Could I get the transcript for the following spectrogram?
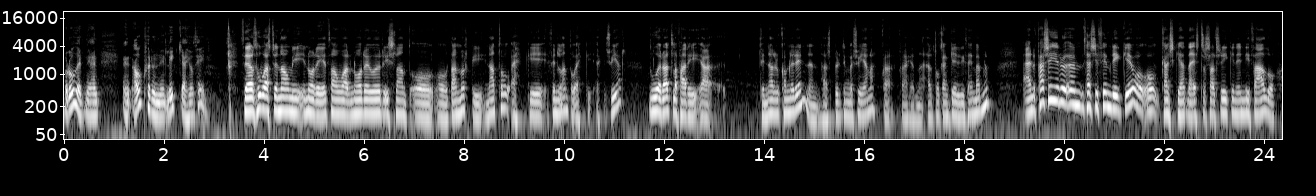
bróðirni en, en ákverðunni liggja hjá þeim. Þegar þú varst við námi í Noregi þá var Noregur, Ísland og, og Danmörk í NATO, ekki Finnland og ekki, ekki Svíjar. Nú er öll að fara í, já, Finnar eru komnir inn en það er spurning með Svíjana hvað hva, hérna, Erdogan gerir í þeim efnum. En hvað segir um þessi fimm ríki og, og kannski hérna Estrasalsríkin inn í það og,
